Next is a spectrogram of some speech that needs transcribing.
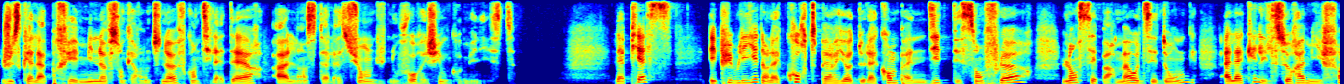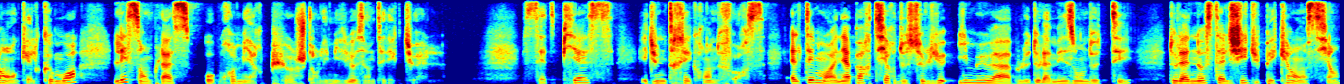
jusqu'à l'après 1949 quand il adhère à l'installation du nouveau régime communiste. La pièce est publiée dans la courte période de la campagne dite des Sans-Fleurs, lancée par Mao Zedong, à laquelle il sera mis fin en quelques mois, laissant place aux premières purges dans les milieux intellectuels. Cette pièce est d'une très grande force. Elle témoigne à partir de ce lieu immuable de la maison de thé, de la nostalgie du Pékin ancien,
